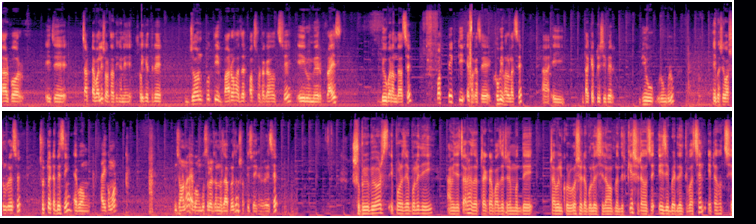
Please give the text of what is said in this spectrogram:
তারপর এই যে চারটা বালিশ, অর্থাৎ এখানে সেক্ষেত্রে জন প্রতি বারো হাজার পাঁচশো টাকা হচ্ছে এই রুমের প্রাইস ভিউ বারান্দা আছে। প্রত্যেকটি আমার কাছে খুবই ভালো লাগছে এই দ্য ক্যাপ্টেনশিপের ভিউ রুমগুলো এই পাশে ওয়াশরুম রয়েছে। ছোট্ট একটা বেসিং এবং হাই কমোড ঝর্ণা এবং গোসলের জন্য যা প্রয়োজন সব কিছু এখানে রয়েছে। সুপ্রিয় ভিউয়ার্স এই পর্যায়ে বলে দিই, আমি যে চার হাজার টাকার বাজেটের মধ্যে ট্রাভেল করব সেটা বলেছিলাম আপনাদেরকে, সেটা হচ্ছে এই যে বেড দেখতে পাচ্ছেন, এটা হচ্ছে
